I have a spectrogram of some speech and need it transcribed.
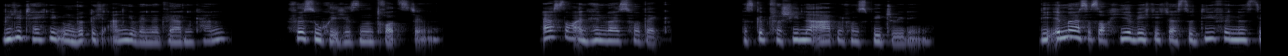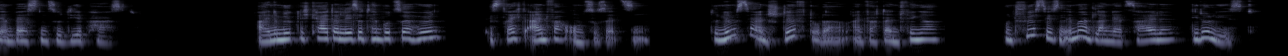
wie die Technik nun wirklich angewendet werden kann, versuche ich es nun trotzdem. Erst noch ein Hinweis vorweg. Es gibt verschiedene Arten von Speedreading. Wie immer ist es auch hier wichtig, dass du die findest, die am besten zu dir passt. Eine Möglichkeit, dein Lesetempo zu erhöhen, ist recht einfach umzusetzen. Du nimmst dir einen Stift oder einfach deinen Finger und führst diesen immer entlang der Zeile, die du liest.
